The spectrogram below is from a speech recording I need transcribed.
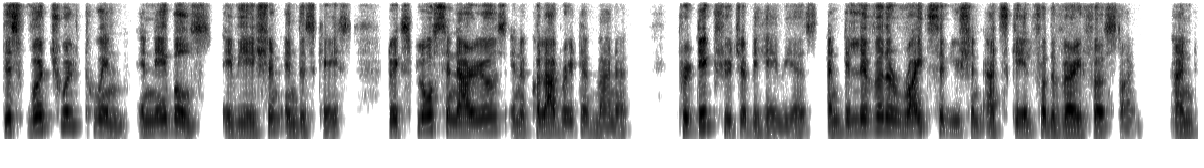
this virtual twin enables aviation, in this case, to explore scenarios in a collaborative manner, predict future behaviors, and deliver the right solution at scale for the very first time. And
